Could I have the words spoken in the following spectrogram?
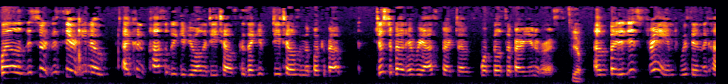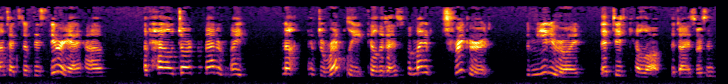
Well, the, sort the theory, you know, I couldn't possibly give you all the details because I give details in the book about just about every aspect of what builds up our universe. Yep. Um, but it is framed within the context of this theory I have of how dark matter might not have directly killed the dinosaurs, but might have triggered the meteoroid that did kill off the dinosaurs and,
